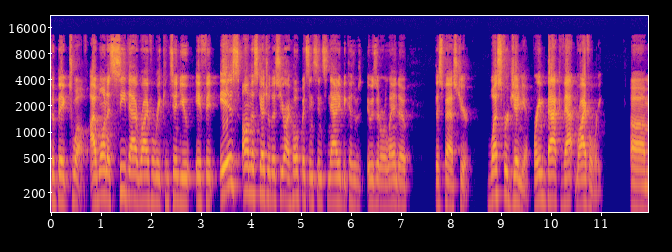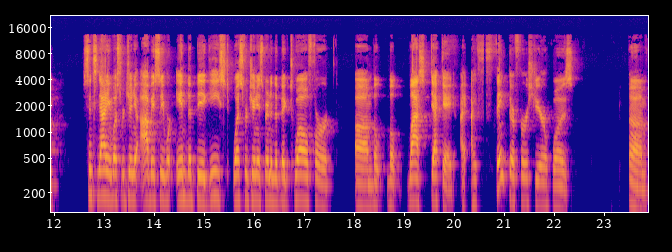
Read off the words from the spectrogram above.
the Big 12. I want to see that rivalry continue. If it is on the schedule this year, I hope it's in Cincinnati because it was it was in Orlando this past year. West Virginia, bring back that rivalry. Um, Cincinnati and West Virginia, obviously, were in the Big East. West Virginia's been in the Big 12 for um, the, the last decade. I, I think their first year was um,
